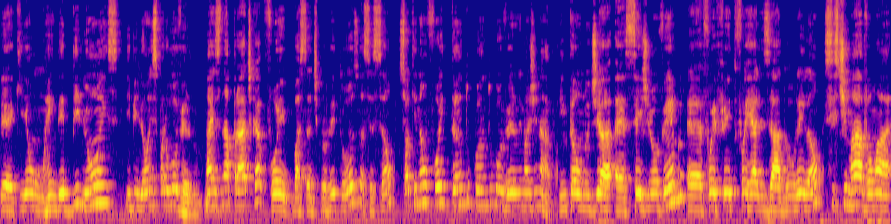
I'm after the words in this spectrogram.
é, que iam render bilhões e bilhões para o governo. Mas na prática foi bastante proveitoso a sessão, só que não foi tanto quanto o governo imaginava. Então, no dia é, 6 de novembro, é, foi feito, foi realizado o leilão, se estimava uma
